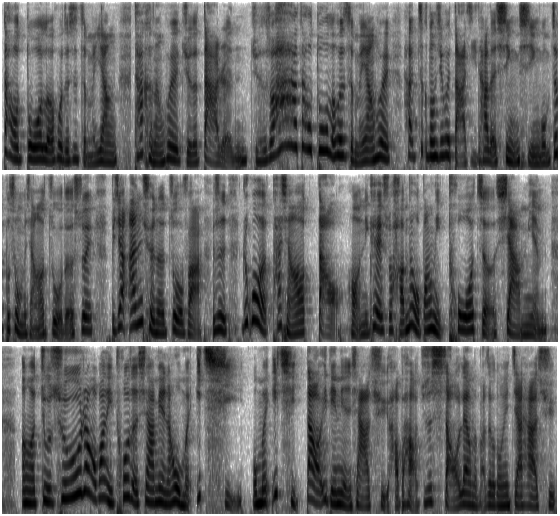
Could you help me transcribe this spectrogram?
倒多了或者是怎么样，他可能会觉得大人觉得说啊倒多了或者怎么样，会他这个东西会打击他的信心。我们这不是我们想要做的，所以比较安全的做法就是，如果他想要倒，哈，你可以说好，那我帮你拖着下面。呃，主厨让我帮你拖着下面，然后我们一起，我们一起倒一点点下去，好不好？就是少量的把这个东西加下去。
